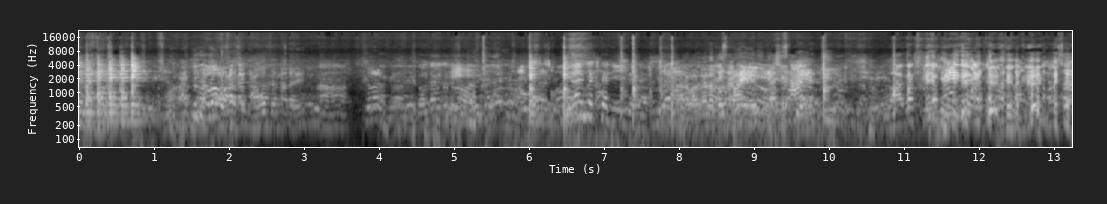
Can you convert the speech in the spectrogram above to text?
गेल्या आहे. तुमका माहिती आहे. हा. कोणाक ऐकायचं वर्षी यांतोय पण असा.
